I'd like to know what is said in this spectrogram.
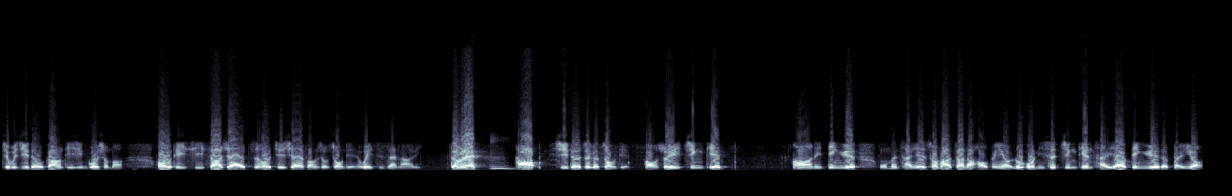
记不记得我刚刚提醒过什么？OTC 杀下来之后，接下来防守重点的位置在哪里？对不对？嗯。好，记得这个重点。好，所以今天啊，你订阅我们产业筹码站的好朋友，如果你是今天才要订阅的朋友，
